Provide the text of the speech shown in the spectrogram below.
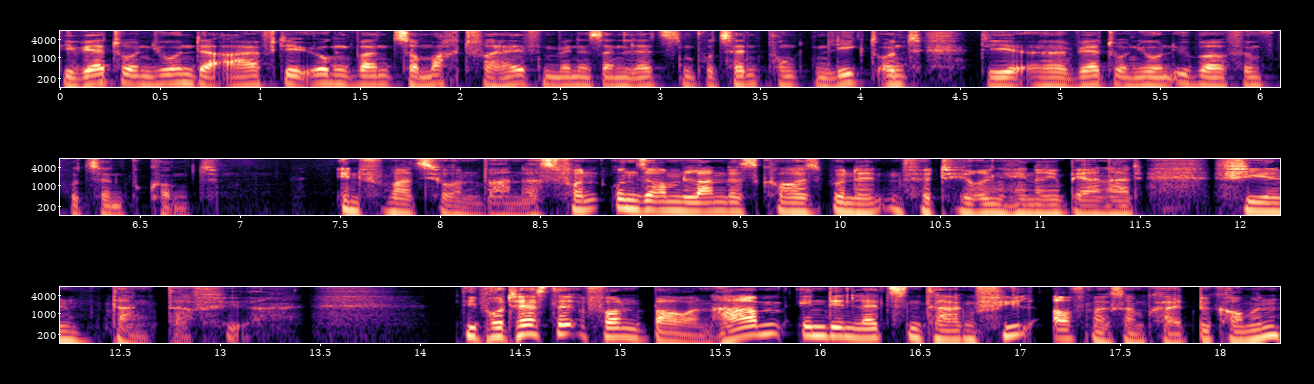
die Werteunion der AfD irgendwann zur Macht verhelfen, wenn es an den letzten Prozentpunkten liegt und die äh, Werteunion über fünf Prozent bekommt. Informationen waren das von unserem Landeskorrespondenten für Thüringen, Henry Bernhard. Vielen Dank dafür. Die Proteste von Bauern haben in den letzten Tagen viel Aufmerksamkeit bekommen.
